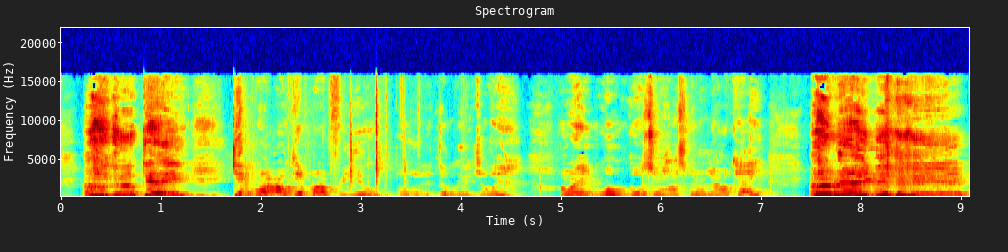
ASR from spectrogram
okay. Get Rob. I'll get Rob for you. Don't it. All right. Well, go to a hospital now, okay? All right.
